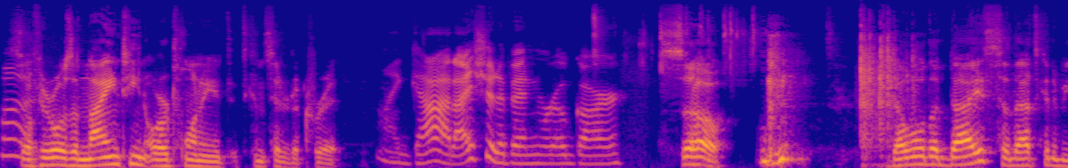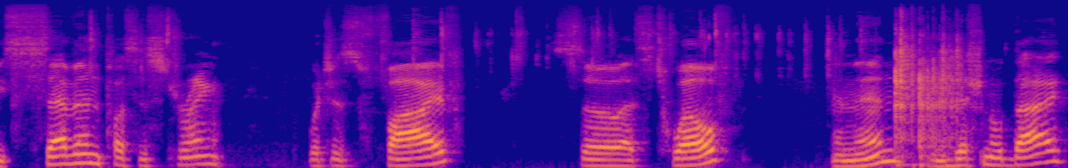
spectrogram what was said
the fuck? So if he rolls a 19 or 20, it's considered a crit. my god, I should have been Rogar. So double the dice, so that's going to be seven plus his strength, which is five. So that's 12. And then an additional die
